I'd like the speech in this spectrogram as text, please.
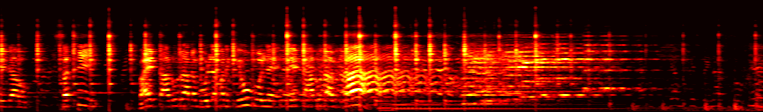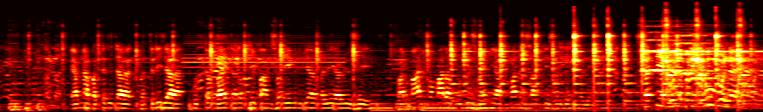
અહીં રોકાઈ સતી, ભાઈ, તારુરા ને બોલે, પણ કેવું બોલે? એ તારુરા વીરા એમના ભત્રીજા ભત્રીજા ઉત્તમભાઈ તરફથી પાંચસો એક રૂપિયા મળી આવ્યું છે. પરમાત્મા મારા મુકેશભાઈની આત્માને શાંતિ સદગતિ મળે. સત્ય બોલે, પણ કેવું બોલે?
